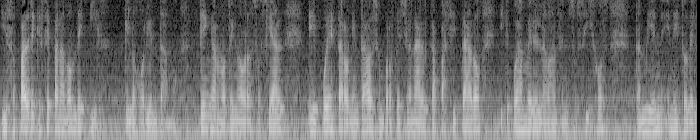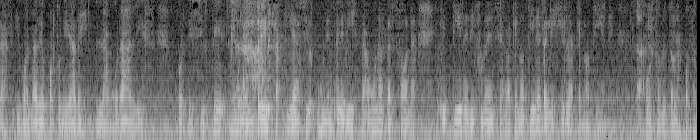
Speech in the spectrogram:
y esos padres que sepan a dónde ir que los orientamos. Tengan o no tengan obra social, eh, pueden estar orientados hacia un profesional capacitado y que puedan ver el avance en sus hijos. También en esto de las igualdad de oportunidades laborales, porque si usted en una empresa y hace una entrevista a una persona que tiene diferencia, la que no tiene, va a elegir la que no tiene, por sobre todas las cosas.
